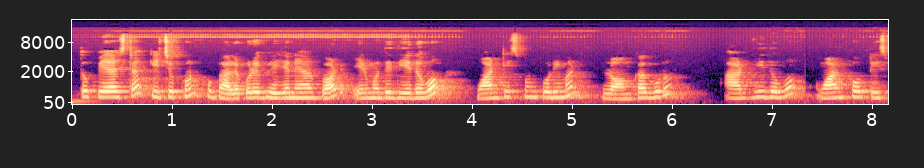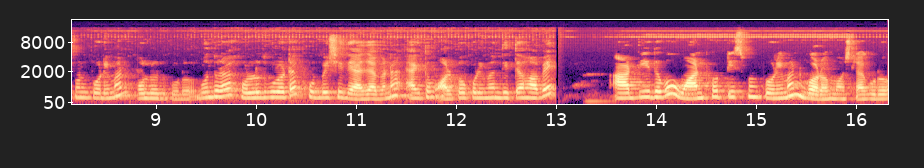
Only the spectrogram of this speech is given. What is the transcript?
তো পেঁয়াজটা কিছুক্ষণ খুব ভালো করে ভেজে নেওয়ার পর এর মধ্যে দিয়ে দেবো ওয়ান টিস্পুন পরিমাণ লঙ্কা গুঁড়ো আর দিয়ে দেবো ওয়ান ফোর টিস্পুন পরিমাণ হলুদ গুঁড়ো। বন্ধুরা হলুদ গুঁড়োটা খুব বেশি দেওয়া যাবে না। একদম অল্প পরিমাণ দিতে হবে। আর দিয়ে দেবো ওয়ান ফোর টিস্পুন পরিমাণ গরম মশলা গুঁড়ো।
